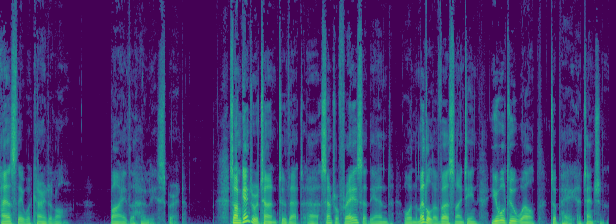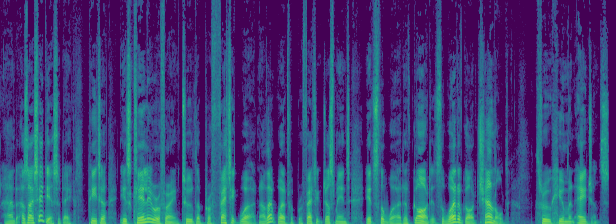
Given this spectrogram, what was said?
as they were carried along by the Holy Spirit. So I'm going to return to that uh, central phrase at the end or in the middle of verse 19 you will do well to pay attention. And as I said yesterday, Peter is clearly referring to the prophetic word. Now, that word for prophetic just means it's the word of God, it's the word of God channeled through human agents,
